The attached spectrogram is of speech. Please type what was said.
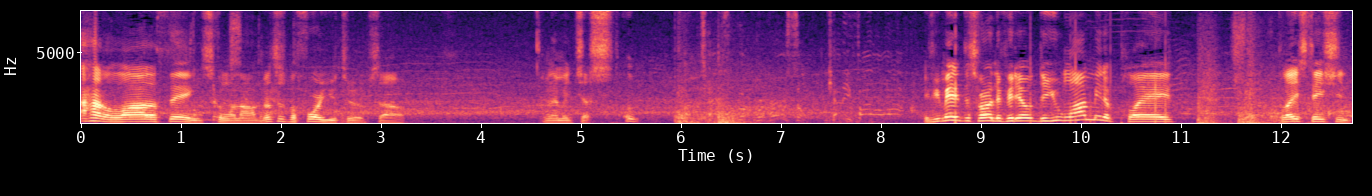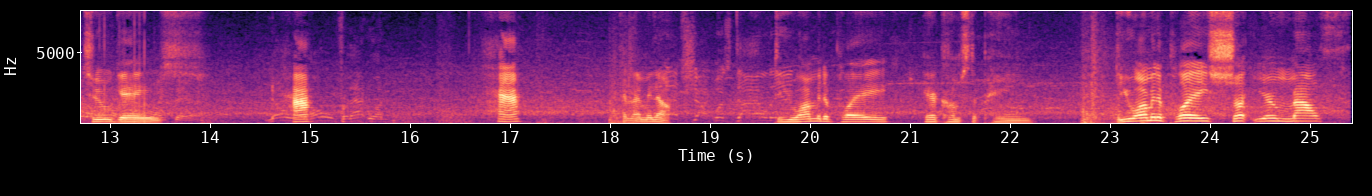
I had a lot of things going on. This is before YouTube, so let me just. Oh. If you made it this far in the video, do you want me to play PlayStation 2 games? Huh? Huh? Can let me know. Do you want me to play Here Comes the Pain? Do you want me to play Shut Your Mouth?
